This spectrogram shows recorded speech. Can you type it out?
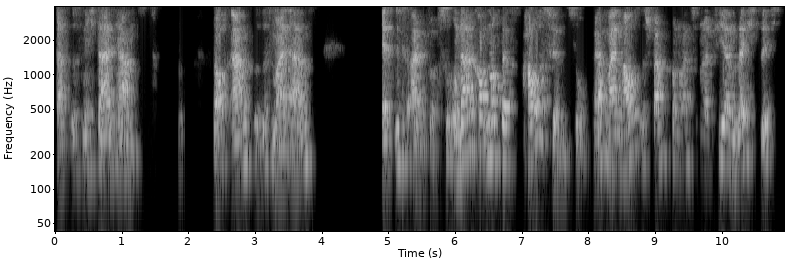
das ist nicht dein Ernst. Doch, Ernst, das ist mein Ernst. Es ist einfach so. Und dann kommt noch das Haus hinzu. Ja, mein Haus ist stammt von 1964.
